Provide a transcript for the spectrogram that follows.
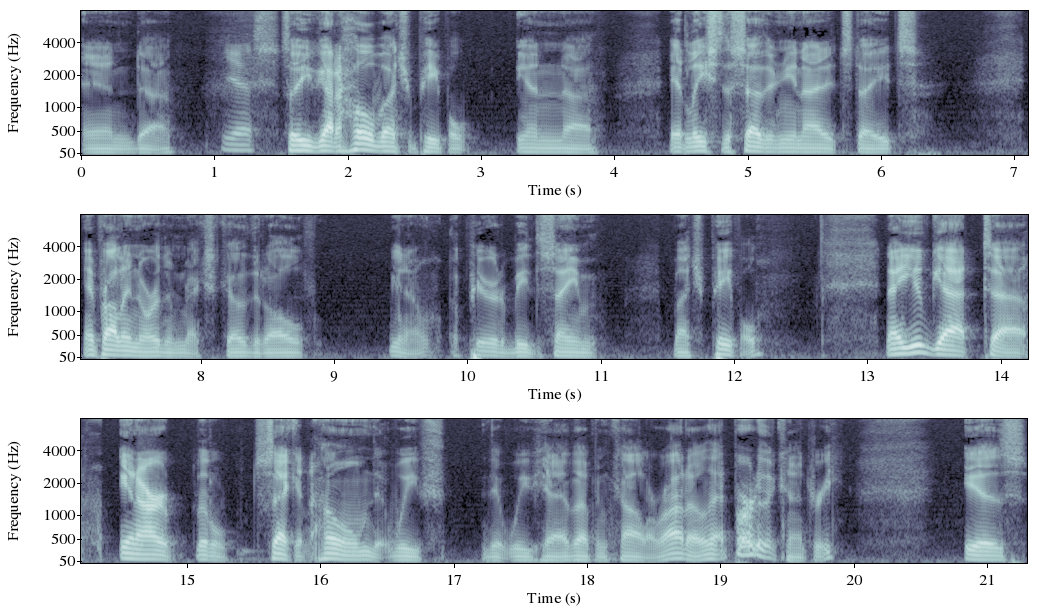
and uh, Yes. so you've got a whole bunch of people in uh, at least the southern United States and probably northern Mexico that all, you know, appear to be the same bunch of people. Now you've got uh, in our little second home that we've that we have up in Colorado. That part of the country is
